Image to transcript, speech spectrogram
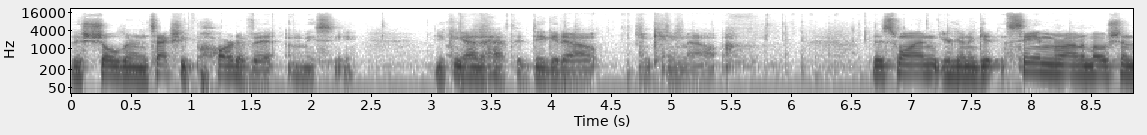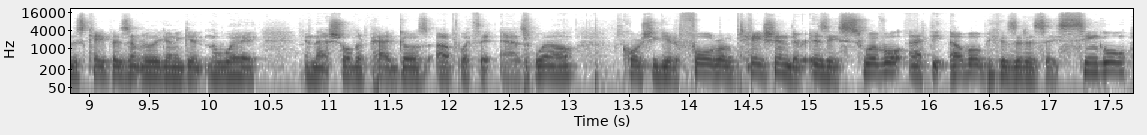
the shoulder, and it's actually part of it. Let me see. You can gotta have to dig it out and came out. This one, you're gonna get the same amount of motion. This cape isn't really gonna get in the way and that shoulder pad goes up with it as well. Of course, you get a full rotation. There is a swivel at the elbow because it is a single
